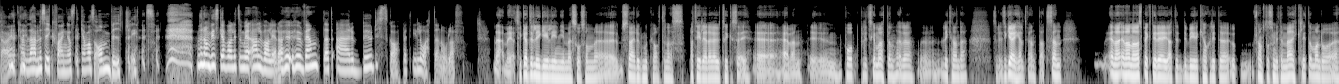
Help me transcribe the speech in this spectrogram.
jag kan det här musikgenres, det kan vara så ombytligt. Men om vi ska vara lite mer allvarliga då, hur, hur väntat är budskapet i låten, Olof? Nej, men jag tycker att det ligger i linje med så som eh, Sverigedemokraternas partiledare uttrycker sig, eh, även eh, på politiska möten eller eh, liknande. Så det tycker jag är helt väntat. Sen en, en annan aspekt i det är ju att det, det blir kanske lite, framstår som lite märkligt om man då, eh,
